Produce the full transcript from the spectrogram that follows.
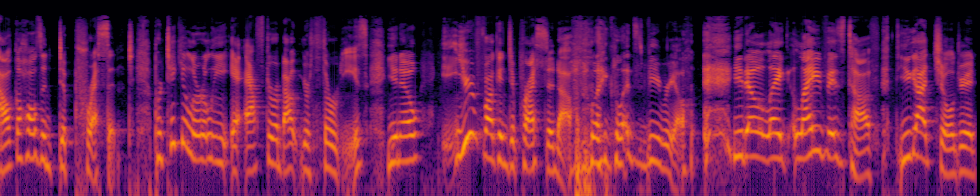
Alcohol's a depressant, particularly after about your 30s. You know, you're fucking depressed enough. like, let's be real. You know, like, life is tough. You got children.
